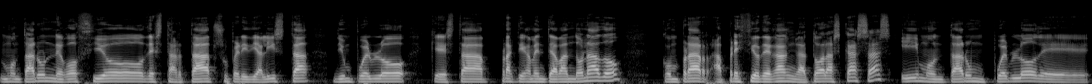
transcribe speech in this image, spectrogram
montar un negocio de startup súper idealista de un pueblo que está prácticamente abandonado, comprar a precio de ganga todas las casas y montar un pueblo de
